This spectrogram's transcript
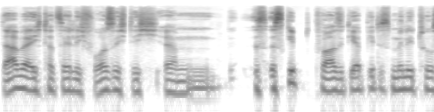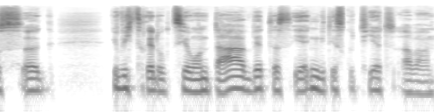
da wäre ich tatsächlich vorsichtig. Ähm, es, es gibt quasi Diabetes mellitus, äh, Gewichtsreduktion, da wird das irgendwie diskutiert, aber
